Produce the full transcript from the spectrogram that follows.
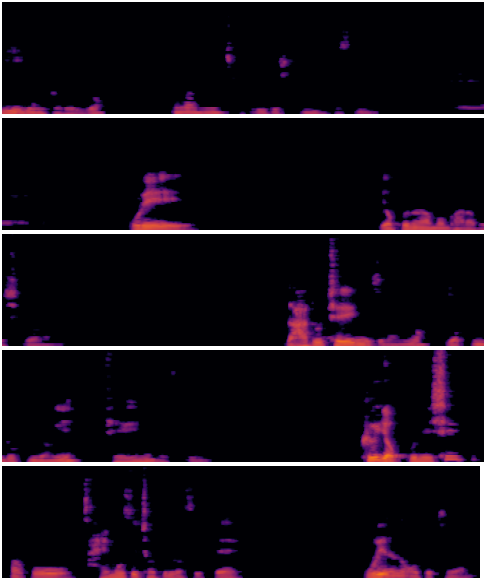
이 용서를요, 행하는 자들이 되셨으면 좋겠습니다. 우리 옆분을 한번 바라보시기 바랍니다. 나도 죄인이지만요, 옆분도 분명히 죄인의 모습입니다. 그 옆분이 실패하고 잘못을 저질렀을 때, 우리는 어떻게 해야 합니까?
